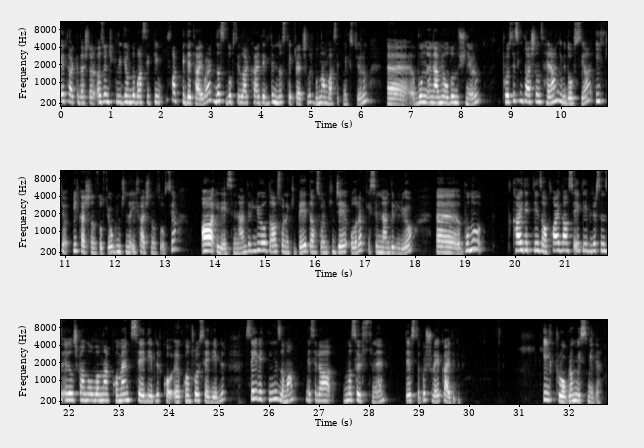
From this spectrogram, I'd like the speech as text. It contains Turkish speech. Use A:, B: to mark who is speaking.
A: Evet arkadaşlar az önceki videomda bahsettiğim ufak bir detay var. Nasıl dosyalar kaydedilir, nasıl tekrar açılır bundan bahsetmek istiyorum. Ee, bunun önemli olduğunu düşünüyorum. Processing'de açtığınız herhangi bir dosya, ilk, ilk açtığınız dosya, o gün içinde ilk açtığınız dosya A ile isimlendiriliyor. Daha sonraki B, daha sonraki C olarak isimlendiriliyor. Ee, bunu kaydettiğiniz zaman file'dan save diyebilirsiniz. El alışkanlığı olanlar comment S diyebilir, control S diyebilir. Save ettiğiniz zaman mesela masa üstüne, desktop'a şuraya kaydedin. İlk programım ismiyle.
